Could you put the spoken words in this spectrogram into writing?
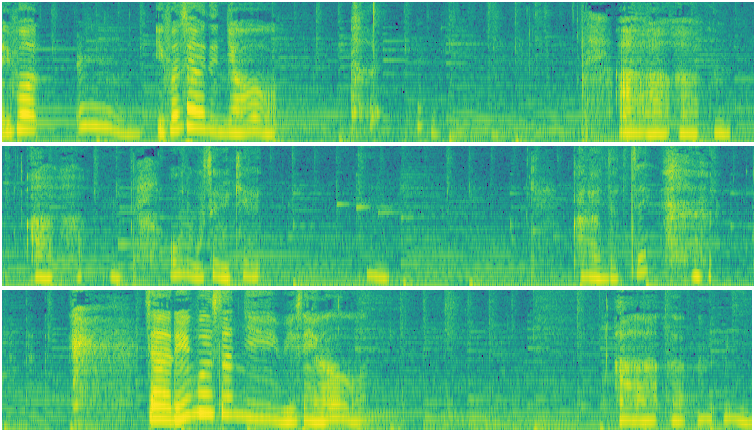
이번, 음, 이번 사연은요. 아, 아, 아, 음, 아, 아, 음. 어, 오늘 옷을 왜 이렇게, 음, 가라앉았지? 자, 레인보우선님이세요. 아, 아, 아, 음, 음.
